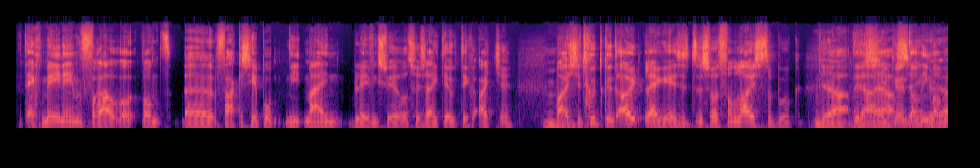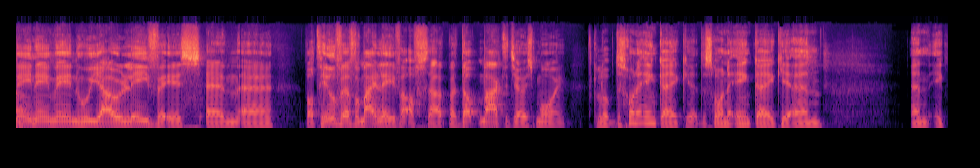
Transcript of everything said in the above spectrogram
het echt meenemen verhaal. Want eh, vaak is hip-hop niet mijn belevingswereld, zo zei ik het ook tegen Atje. Maar als je het goed kunt uitleggen, is het een soort van luisterboek. Ja, Dus ja, ja, je kunt dan iemand ja. meenemen in hoe jouw leven is. En wat heel ver van mijn leven afstaat. Maar dat maakt het juist mooi. Klopt, het is gewoon een inkijkje. Het is gewoon een inkijkje en, en ik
